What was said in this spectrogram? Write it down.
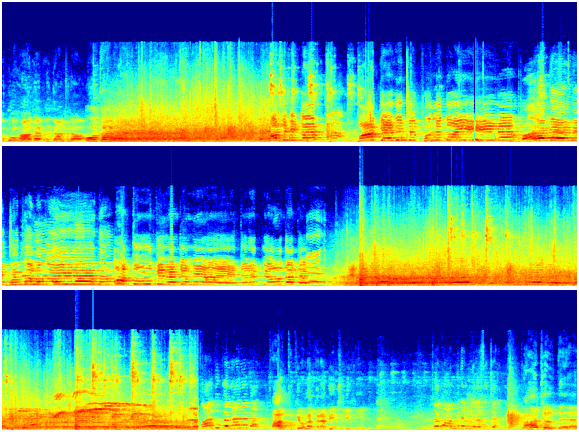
ਅੱਗੋਂ ਹਾਂ ਕਹਿ ਤੇ ਜਾਨ ਛੜਾ ਉਹ ਤਾਂ ਅੱਜ ਕੀਤਾ ਬਾਗੇ ਵਿੱਚ ਫੁੱਲ ਕੋਈ ਨਾ। ਬਾਗੇ ਵਿੱਚ लिखी है चलो हम मेरे मियाँ से चलते हैं कहाँ चलते हैं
